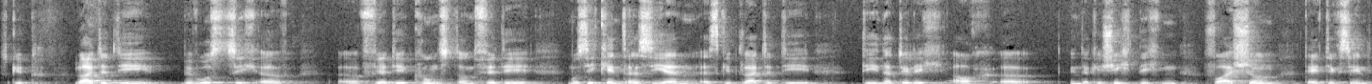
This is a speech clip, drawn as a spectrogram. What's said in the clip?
Es gibt Leute, die bewusst sich äh, äh, für die Kunst und für die Musik interessieren. Es gibt Leute, die, die natürlich auch äh, in der geschichtlichen Forschung tätig sind.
